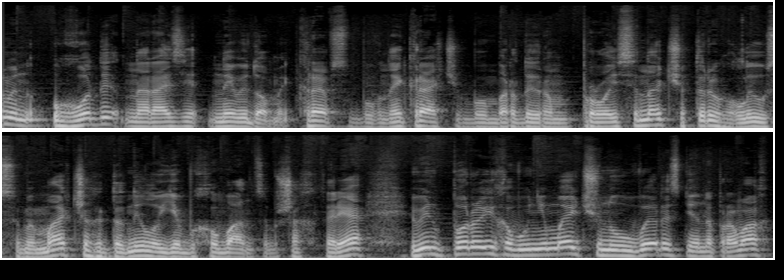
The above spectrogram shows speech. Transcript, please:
Термін угоди наразі невідомий. Кревс був найкращим бомбардиром Пройсена. Чотири голи у семи матчах. Данило є вихованцем Шахтаря. Він переїхав у Німеччину у вересні на правах.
